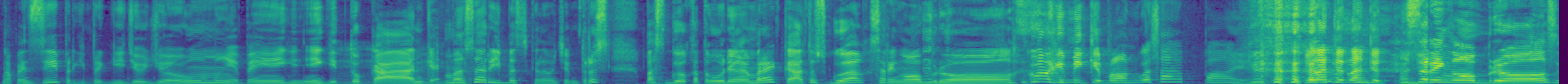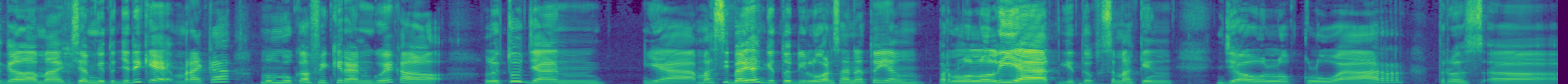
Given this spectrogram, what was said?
ngapain sih pergi-pergi jauh-jauh ngomong ya pengen gini gitu kan kayak masa ribet segala macam terus pas gue ketemu dengan mereka terus gue sering ngobrol gue lagi mikir lawan gue siapa ya. Ya, lanjut lanjut. lanjut. sering ngobrol segala macam gitu jadi kayak mereka membuka pikiran gue kalau lu tuh jangan ya masih banyak gitu di luar sana tuh yang perlu lo lihat gitu semakin jauh lo keluar terus eh,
